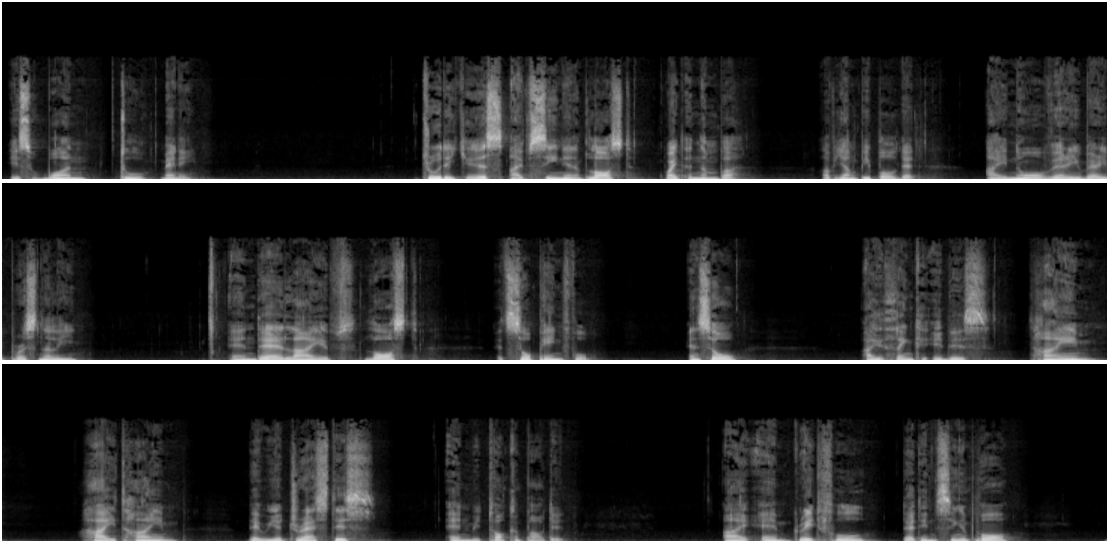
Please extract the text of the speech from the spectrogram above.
is one too many. through the years, I've seen and have lost quite a number of young people that I know very, very personally, and their lives lost. It's so painful. And so I think it is time, high time, that we address this and we talk about it. I am grateful that in Singapore,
